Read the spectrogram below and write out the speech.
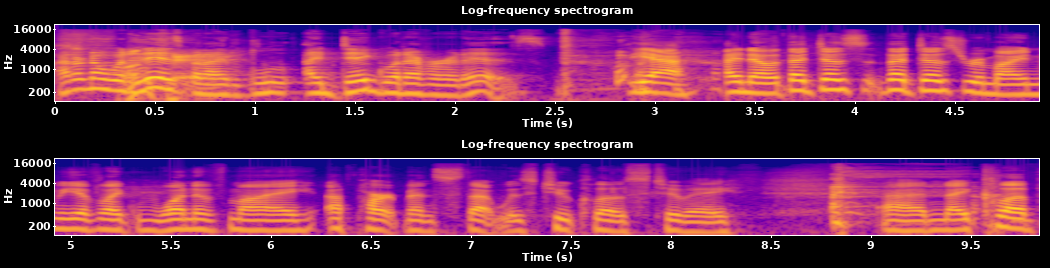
I don't know what it Funky. is, but I I dig whatever it is. yeah, I know that does that does remind me of like one of my apartments that was too close to a uh, nightclub.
